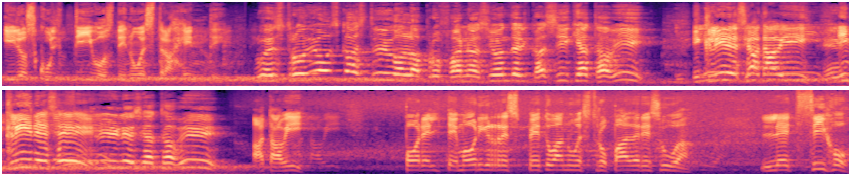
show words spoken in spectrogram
y los cultivos de nuestra gente. Nuestro Dios castiga la profanación del cacique Ataví. ¡Inclínese, Ataví! ¡Inclínese! ¡Inclínese, Ataví! Ataví, por el temor y respeto a nuestro padre Sua, le exijo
